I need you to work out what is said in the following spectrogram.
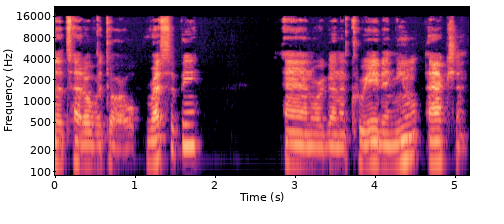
Let's head over to our recipe and we're going to create a new action.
